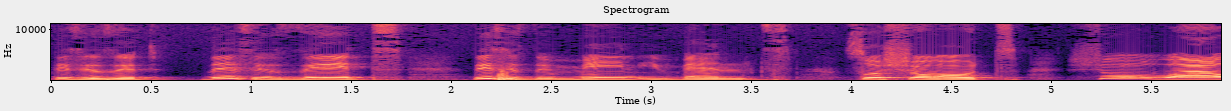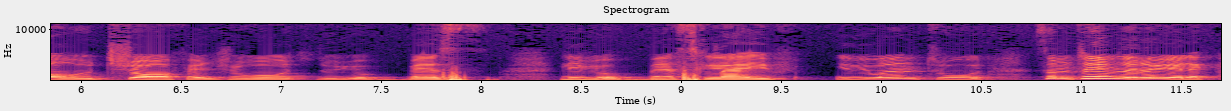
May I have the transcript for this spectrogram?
This is it. This is it. This is the main event. So show out. Show out. Show off and show out. Do your best. Live your best life. If you want to, sometimes I know you're like,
